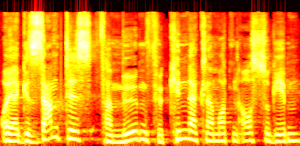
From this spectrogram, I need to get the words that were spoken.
euer gesamtes Vermögen für Kinderklamotten auszugeben?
